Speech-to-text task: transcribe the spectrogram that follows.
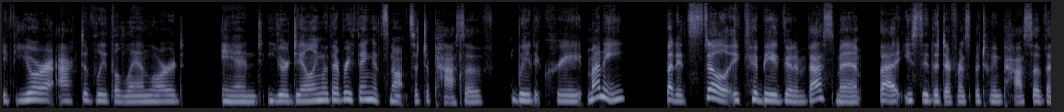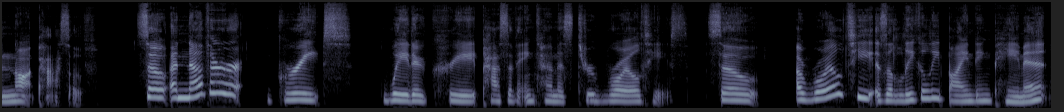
if you're actively the landlord and you're dealing with everything, it's not such a passive way to create money, but it's still, it could be a good investment, but you see the difference between passive and not passive. So another great way to create passive income is through royalties. So, a royalty is a legally binding payment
